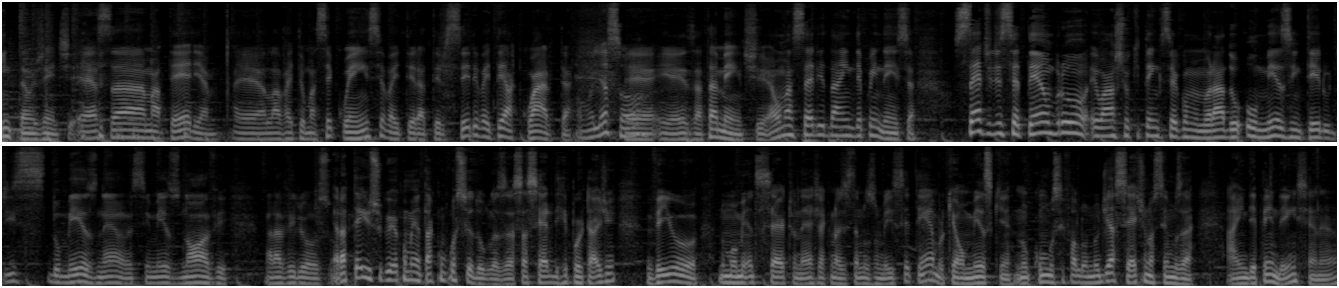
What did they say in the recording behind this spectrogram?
Então, gente, essa matéria, ela vai ter uma sequência, vai ter a terceira e vai ter a quarta. Olha só. É, é, exatamente. É uma série da independência. 7 de setembro, eu acho que tem que ser comemorado o mês inteiro de, do mês, né? Esse mês 9. Maravilhoso. Era até isso que eu ia comentar com você, Douglas. Essa série de reportagem veio no momento certo, né? Já que nós estamos no mês de setembro, que é o mês que, no, como você falou, no dia 7 nós temos a, a independência, né?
